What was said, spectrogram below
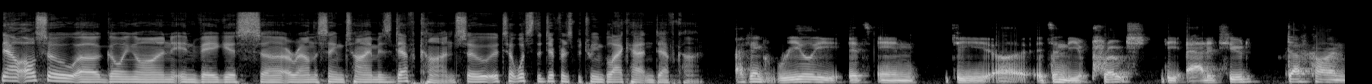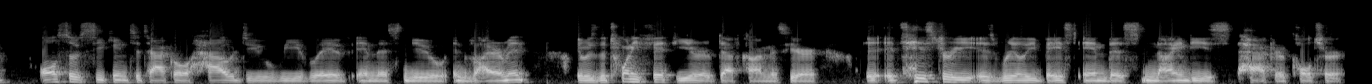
Now, also uh, going on in Vegas uh, around the same time is DEF CON. So, uh, what's the difference between Black Hat and DEF CON? I think really it's in the uh, it's in the approach, the attitude. DEF CON also seeking to tackle how do we live in this new environment. It was the 25th year of DEF CON this year. its history is really based in this 90s hacker culture.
